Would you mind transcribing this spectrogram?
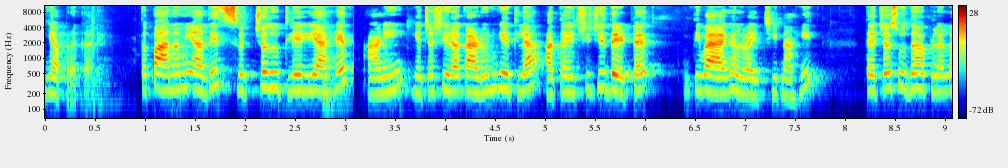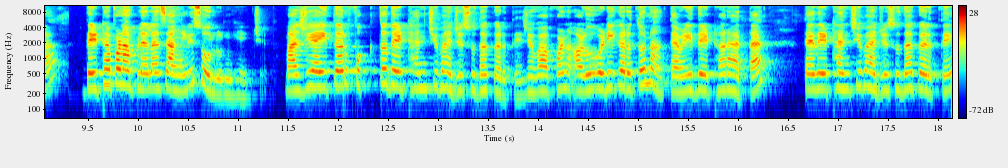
या प्रकारे. तर पानं मी आधीच स्वच्छ धुतलेली आहेत आणि याच्या शिरा काढून घेतल्या. आता याची जी देठ आहेत ती वाया घालवायची नाहीत. त्याच्यासुद्धा आपल्याला देठं पण आपल्याला चांगली सोलून घ्यायची माझी आई तर फक्त देठांची भाजीसुद्धा करते. जेव्हा आपण अळूवडी करतो ना त्यावेळी देठं राहतात. त्या देठांची भाजीसुद्धा करते.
